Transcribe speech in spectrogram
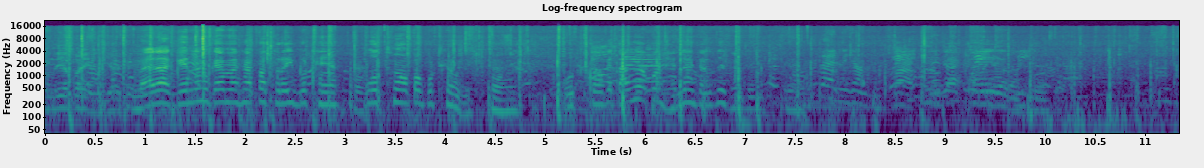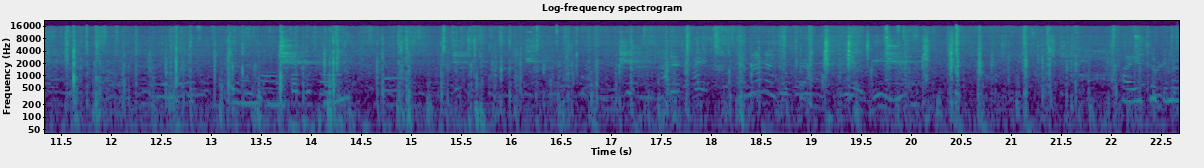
ਹੁੰਦੀ ਆਪਾਂ ਹੀ ਜਾ ਕੇ ਮੈਂ ਤਾਂ ਅੱਗੇ ਇਹਨਾਂ ਨੂੰ ਕਿਹਾ ਮੈਂ ਕਿਹਾ ਆਪਾਂ ਤੁਰੇ ਹੀ ਪੁੱਠੇ ਆ ਉੱਥੋਂ ਆਪਾਂ ਪੁੱਠੇ ਹੋ ਗਏ ਉੱਥੋਂ ਕਿ ਤਾਂ ਆਪਾਂ ਹਿੱਲਾਂ ਚੜਦੇ taking a.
